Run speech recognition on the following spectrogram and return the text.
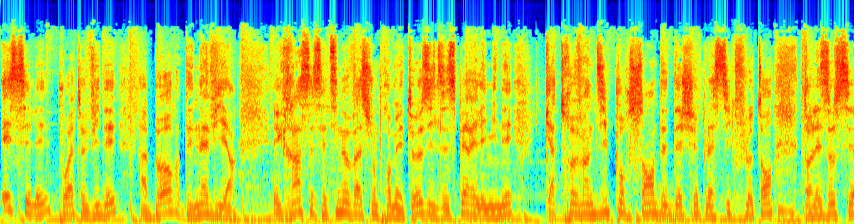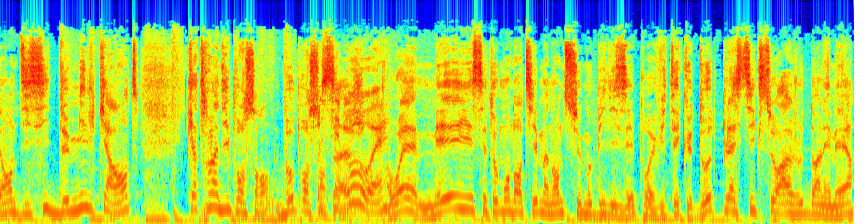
est scellé pour être vidé à bord des navires. Et grâce à cette innovation prometteuse, ils espèrent éliminer 90% des déchets plastiques flottants dans les océans d'ici 2040. 90%, beau pourcentage. beau, ouais. Ouais, mais c'est au monde entier maintenant de se mobiliser pour éviter que d'autres plastiques se rajoutent dans les mers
